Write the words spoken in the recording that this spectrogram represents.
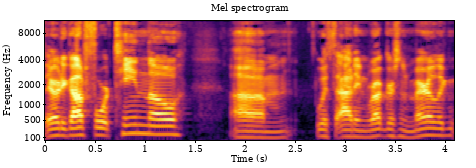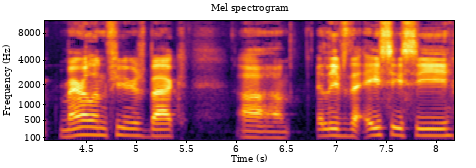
They already got fourteen though, um, with adding Rutgers and Maryland. Maryland a few years back. Uh, it leaves the ACC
